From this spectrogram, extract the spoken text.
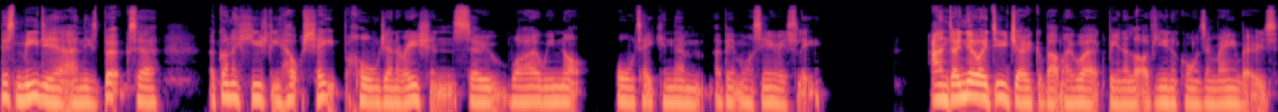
This media and these books are, are going to hugely help shape whole generations. So why are we not all taking them a bit more seriously. And I know I do joke about my work being a lot of unicorns and rainbows.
